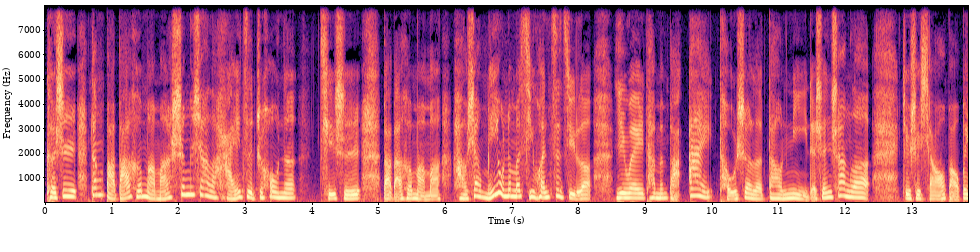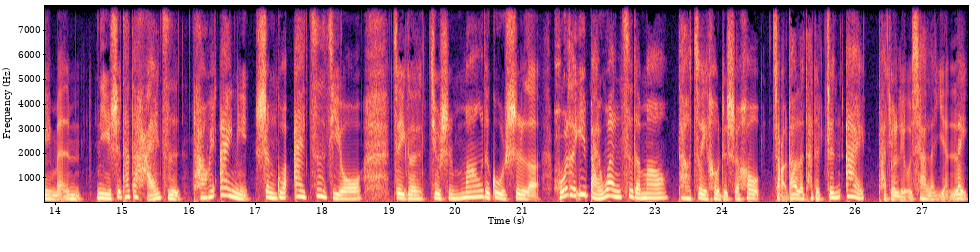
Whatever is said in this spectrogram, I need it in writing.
可是当爸爸和妈妈生下了孩子之后呢？其实，爸爸和妈妈好像没有那么喜欢自己了，因为他们把爱投射了到你的身上了。就是小宝贝们，你是他的孩子，他会爱你胜过爱自己哦。这个就是猫的故事了。活了一百万次的猫，到最后的时候找到了他的真爱，他就流下了眼泪，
